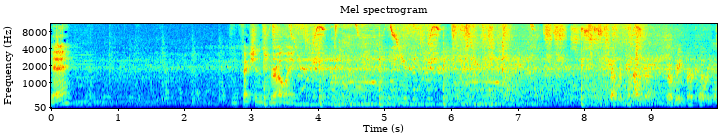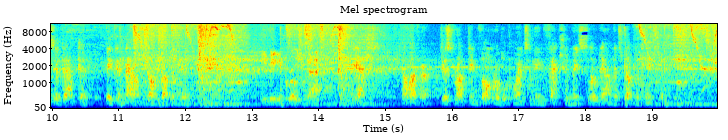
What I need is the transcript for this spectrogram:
Okay. Infection's growing. Shepard Commander, the Reaper code has adapted. It can now self-replicate. You mean it grows back? Yes. However, disrupting vulnerable points in the infection may slow down its replication.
